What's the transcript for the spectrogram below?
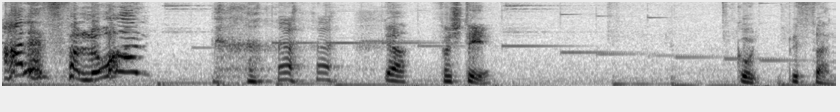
Alles verloren? ja, verstehe. Gut, bis dann.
